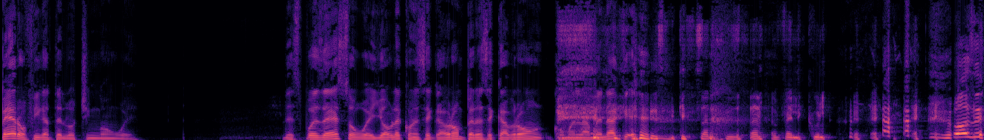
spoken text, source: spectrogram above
pero fíjate lo chingón, güey. Después de eso, güey, yo hablé con ese cabrón, pero ese cabrón, como en la mena que... que la película. O sea-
